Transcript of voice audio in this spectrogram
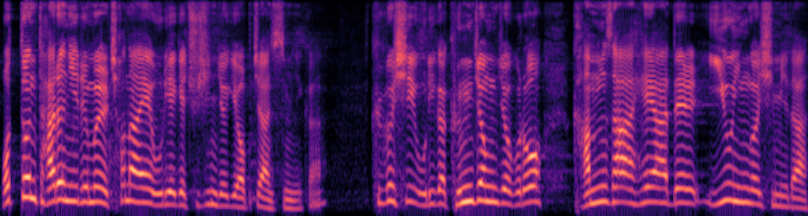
어떤 다른 이름을 천하에 우리에게 주신 적이 없지 않습니까? 그것이 우리가 긍정적으로 감사해야 될 이유인 것입니다.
